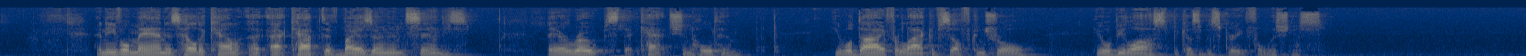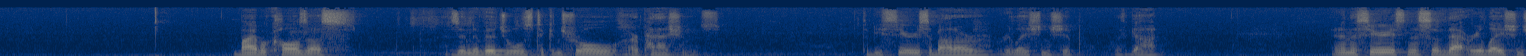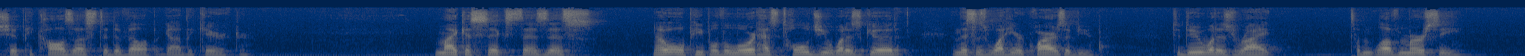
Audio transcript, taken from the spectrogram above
An evil man is held account, uh, captive by his own sins. They are ropes that catch and hold him. He will die for lack of self control. He will be lost because of his great foolishness. Bible calls us as individuals to control our passions to be serious about our relationship with God. And in the seriousness of that relationship, he calls us to develop a godly character. Micah 6 says this Know, O people, the Lord has told you what is good, and this is what he requires of you to do what is right, to love mercy,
